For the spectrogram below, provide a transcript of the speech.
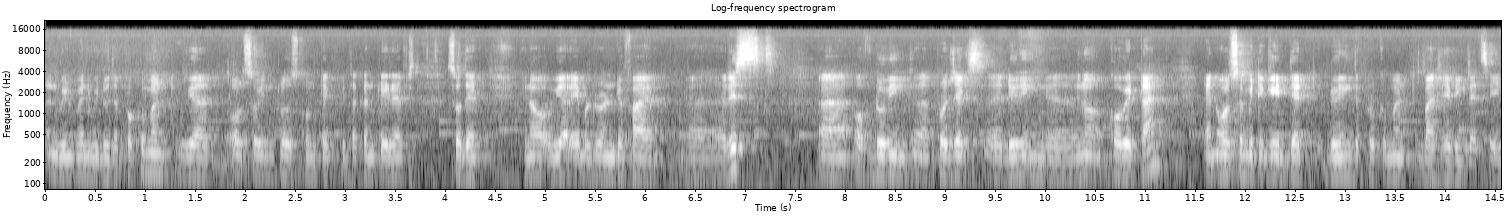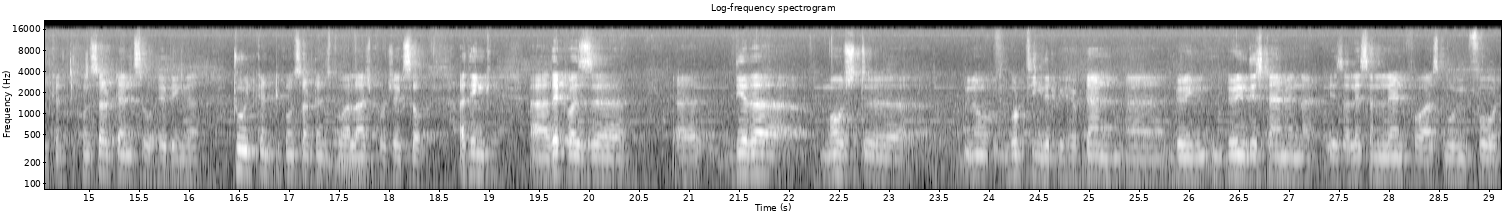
and we, when we do the procurement, we are also in close contact with the country reps so that you know we are able to identify uh, risks uh, of doing uh, projects uh, during uh, you know COVID time and also mitigate that during the procurement by having let's say in-country consultants or having two in-country consultants for a large project. So I think that was the other most you know good thing that we have done uh, during during this time and uh, is a lesson learned for us moving forward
